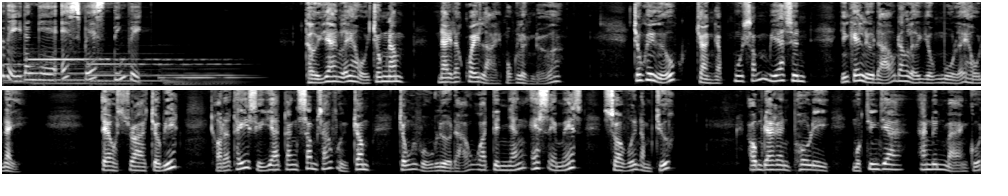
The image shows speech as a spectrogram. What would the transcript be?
Quý vị đang nghe SBS tiếng Việt. Thời gian lễ hội trong năm nay đã quay lại một lần nữa. Trong khi người Úc tràn ngập mua sắm Giáng sinh, những kẻ lừa đảo đang lợi dụng mùa lễ hội này. Telstra cho biết họ đã thấy sự gia tăng 66% trong các vụ lừa đảo qua tin nhắn SMS so với năm trước. Ông Darren Polly, một chuyên gia an ninh mạng của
